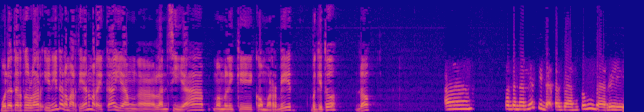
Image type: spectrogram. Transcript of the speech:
mudah tertular ini dalam artian mereka yang uh, lansia memiliki komorbid, begitu, dok? Uh, sebenarnya tidak tergantung dari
